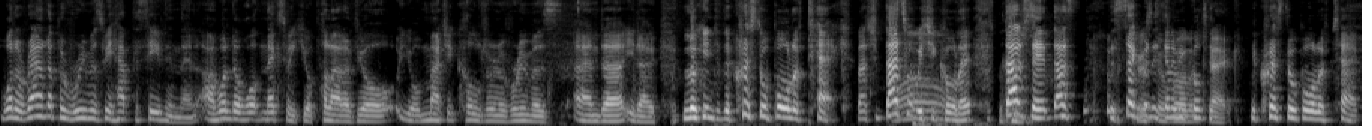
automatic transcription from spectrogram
what a roundup of rumors we have this evening. Then I wonder what next week you'll pull out of your your magic cauldron of rumors and uh, you know look into the crystal ball of tech. That's that's what we should Oh. call it. That's it. That's the segment is going to be called the, tech. the crystal ball of tech.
